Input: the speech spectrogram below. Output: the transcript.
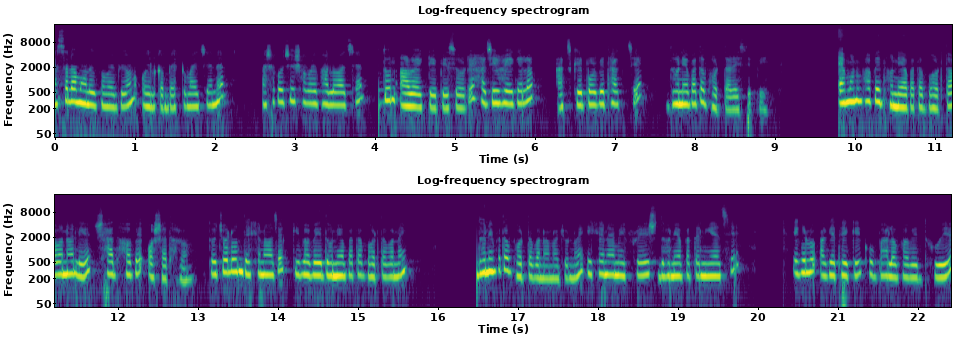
আসসালামু আলাইকুম everyone, welcome back to my channel. আশা করছি সবাই ভালো আছেন। নতুন আরও একটি এপিসোডে হাজির হয়ে গেলাম। আজকের পর্বে থাকছে ধনিয়া পাতা ভর্তা রেসিপি এমনভাবে ধনিয়া পাতা ভর্তা বানালে স্বাদ হবে অসাধারণ। তো চলুন দেখে নেওয়া যাক কীভাবে ধনিয়া পাতা ভর্তা বানাই। ধনিয়া পাতা ভর্তা বানানোর জন্য এখানে আমি ফ্রেশ ধনিয়া পাতা নিয়েছি। এগুলো আগে থেকে খুব ভালোভাবে ধুয়ে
